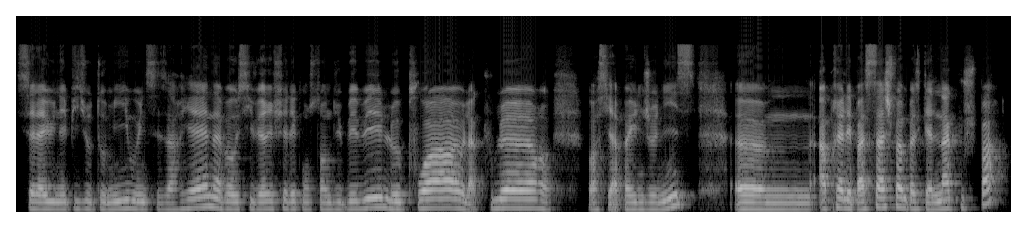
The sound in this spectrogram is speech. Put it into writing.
si elle a eu une épisiotomie ou une césarienne. Elle va aussi vérifier les constantes du bébé, le poids, la couleur, voir s'il n'y a pas une jaunisse. Après, elle n'est pas sage-femme parce qu'elle n'accouche pas.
